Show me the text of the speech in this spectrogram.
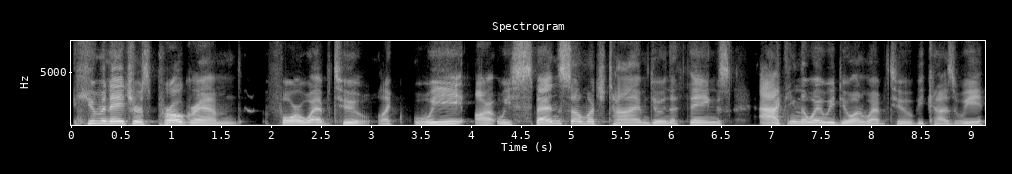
human nature is programmed for web 2 like we are we spend so much time doing the things acting the way we do on web 2 because we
